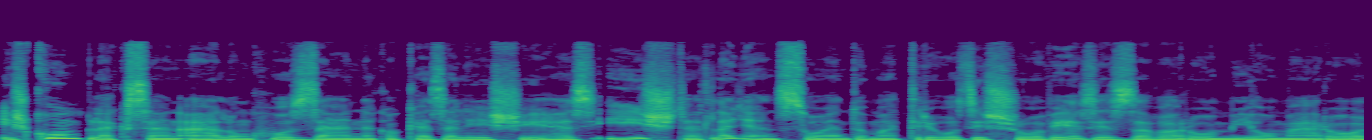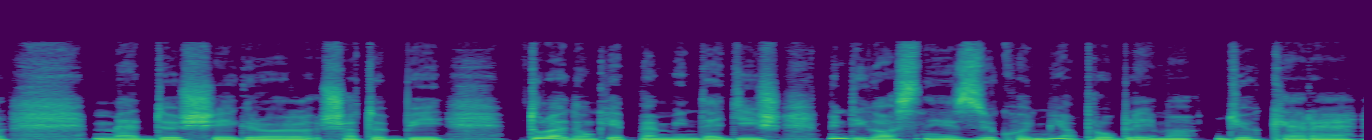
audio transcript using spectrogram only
és komplexen állunk hozzá ennek a kezeléséhez is, tehát legyen szó endometriózisról, vérzészavarról, miomáról, meddőségről, stb. Tulajdonképpen mindegy is, mindig azt nézzük, hogy mi a probléma gyökere.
